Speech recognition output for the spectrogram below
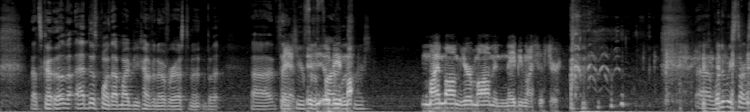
That's of, at this point that might be kind of an overestimate, but uh, thank Yeah, you for the five be my- listeners. My mom, your mom, and maybe my sister. Uh, when did we start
